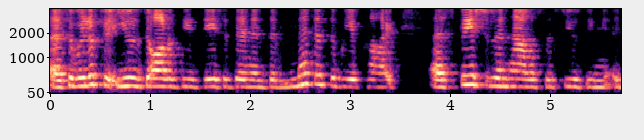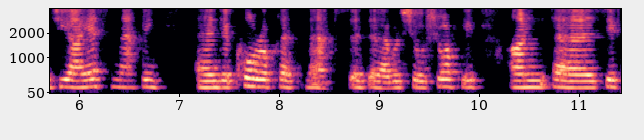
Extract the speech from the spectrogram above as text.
Uh, so we looked at, used all of these data then and the methods that we applied, uh, spatial analysis using GIS mapping and uh, choropleth maps uh, that I will show shortly on safe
